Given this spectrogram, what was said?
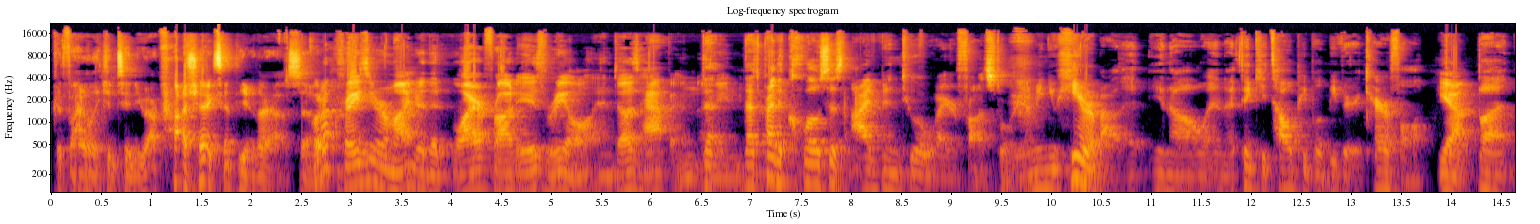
could finally continue our projects at the other house. So What a crazy reminder that wire fraud is real and does happen. That- I mean, that's probably the closest I've been to a wire fraud story. I mean, you hear about it, you know, and I think you tell people to be very careful. yeah, But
